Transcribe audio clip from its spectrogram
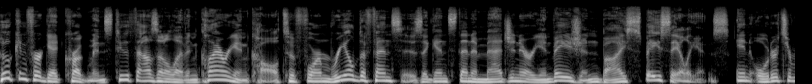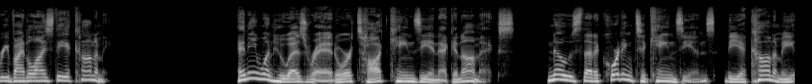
Who can forget Krugman's 2011 clarion call to form real defenses against an imaginary invasion by space aliens in order to revitalize the economy? Anyone who has read or taught Keynesian economics knows that according to Keynesians, the economy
